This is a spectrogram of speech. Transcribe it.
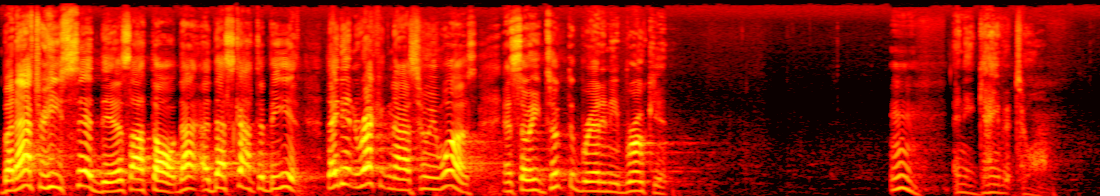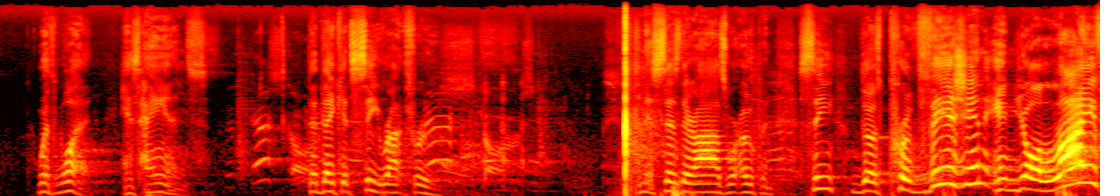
but after he said this, I thought that, that's got to be it. They didn't recognize who he was. And so he took the bread and he broke it. Mm, and he gave it to them. With what? His hands. That they could see right through. And it says their eyes were open. See, the provision in your life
